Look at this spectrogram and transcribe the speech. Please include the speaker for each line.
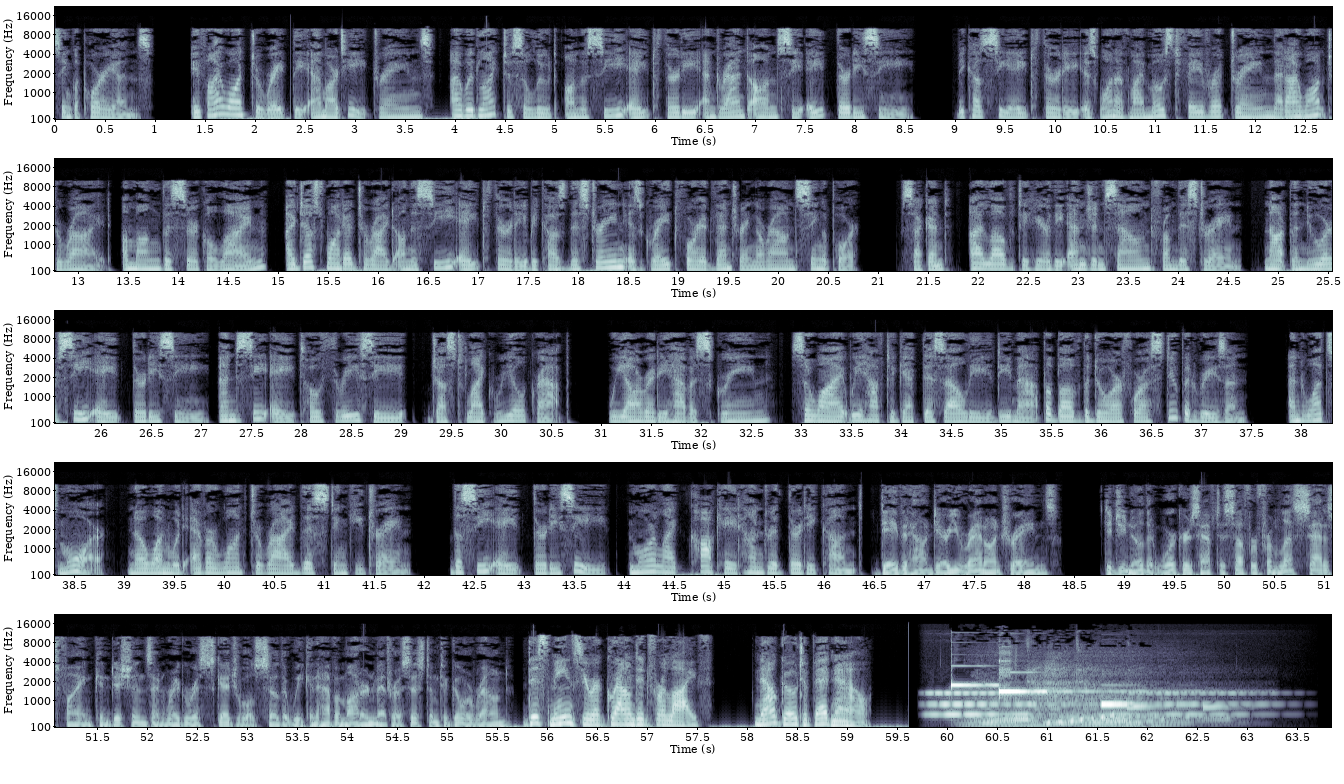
Speaker 1: Singaporeans. If I want to rate the MRT trains, I would like to salute on the C830 and rant on C830C. Because C830 is one of my most favorite train that I want to ride. Among the Circle line, I just wanted to ride on the C830 because this train is great for adventuring around Singapore. Second, I love to hear the engine sound from this train, not the newer C830C and C803C, just like real crap. We already have a screen, so why we have to get this LED map above the door for a stupid reason. And what's more, no one would ever want to ride this stinky train. The C830C, more like cock 830 cunt.
Speaker 2: David how dare you ran on trains? Did you know that workers have to suffer from less satisfying conditions and rigorous schedules so that we can have a modern metro system to go around?
Speaker 3: This means you're grounded for life. Now go to bed now.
